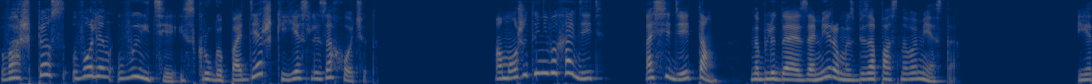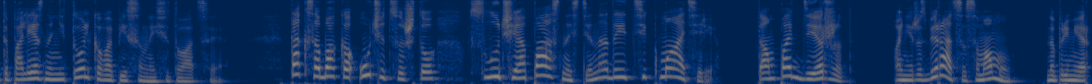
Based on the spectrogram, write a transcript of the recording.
ваш пес волен выйти из круга поддержки, если захочет. А может и не выходить, а сидеть там, наблюдая за миром из безопасного места. И это полезно не только в описанной ситуации. Так собака учится, что в случае опасности надо идти к матери. Там поддержат, а не разбираться самому. Например,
